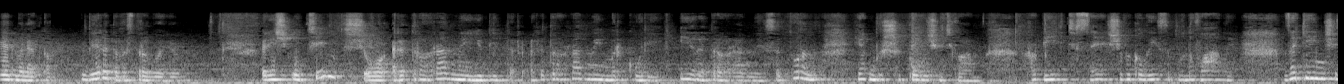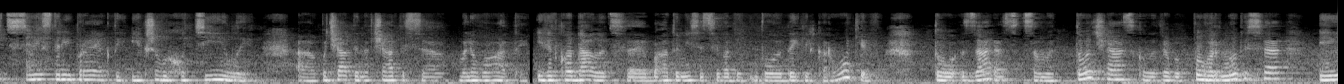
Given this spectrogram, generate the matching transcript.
Привіт, малятка! Вірите в астрологію? Річ у тім, що ретроградний Юпітер, ретроградний Меркурій і ретроградний Сатурн якби шепочуть вам: робіть все, що ви колись запланували, закінчіть свої старі проекти. І якщо ви хотіли е, почати навчатися малювати і відкладали це багато місяців або декілька років, то зараз саме той час, коли треба повернутися і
